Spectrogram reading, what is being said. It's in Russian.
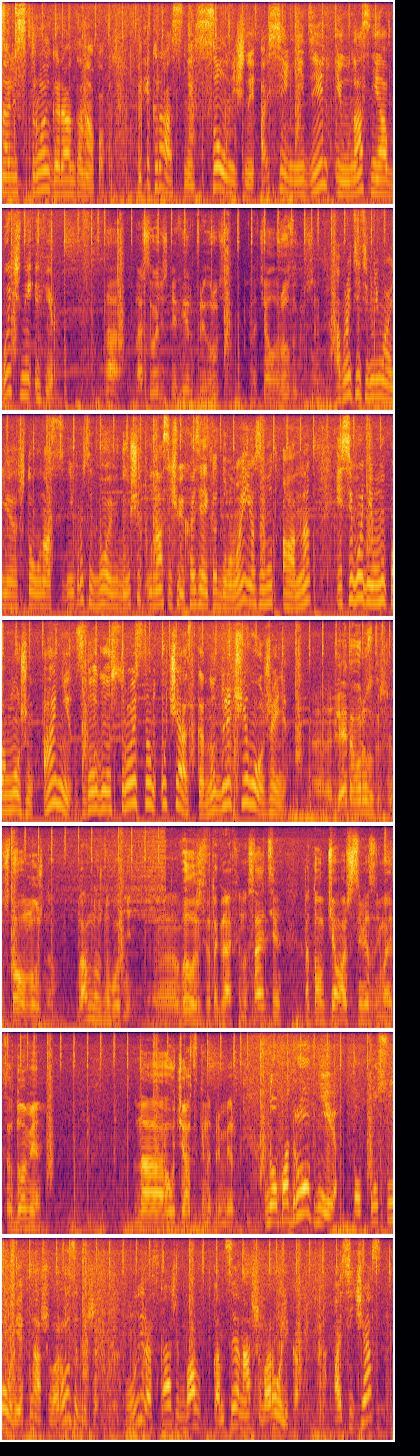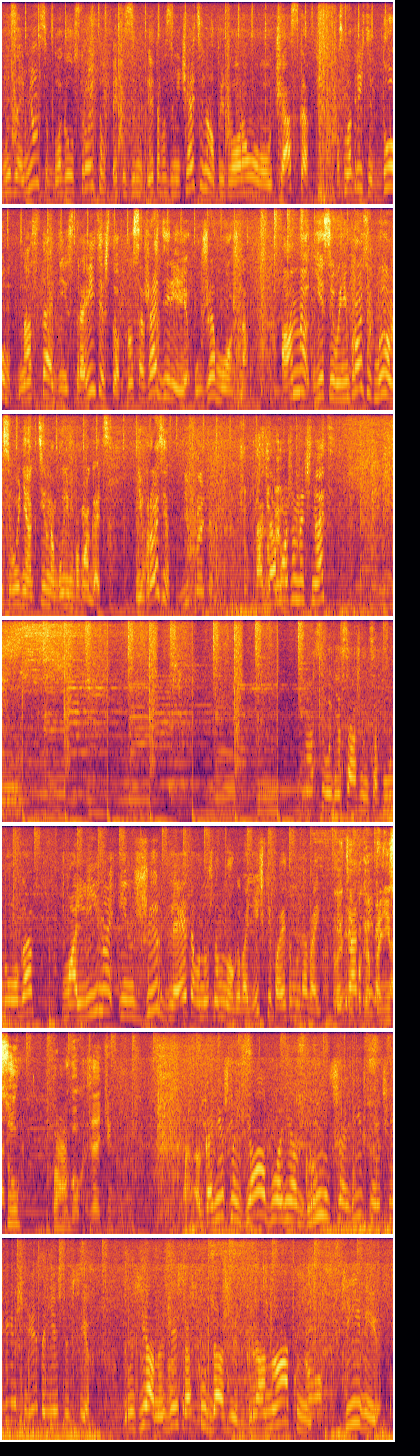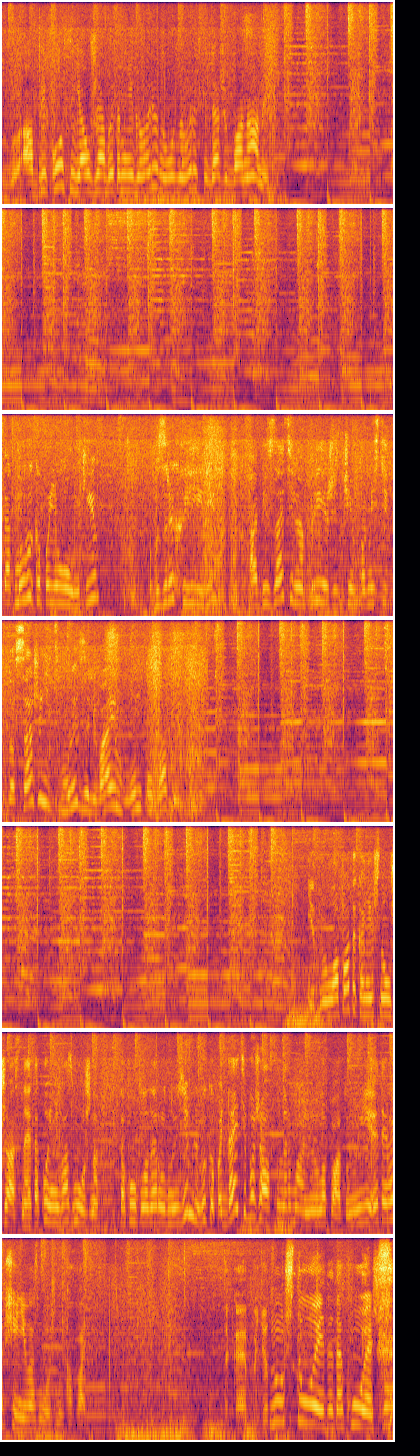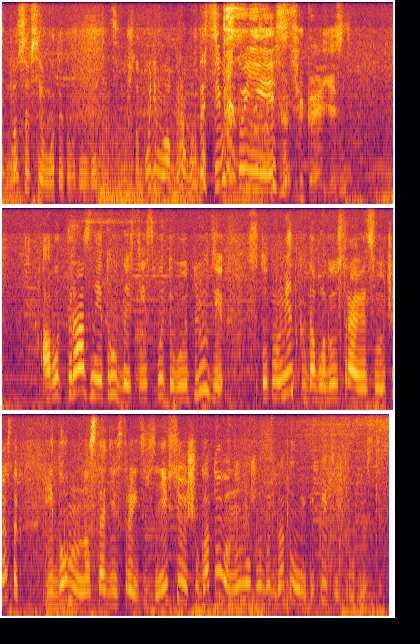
канале «Строй Гарант Анапа». Прекрасный, солнечный осенний день и у нас необычный эфир. Да, наш сегодняшний эфир приурочен к началу розыгрыша. Обратите внимание, что у нас не просто двое ведущих, у нас еще и хозяйка дома, ее зовут Анна. И сегодня мы поможем Анне с благоустройством участка. Но для чего, Женя? Э, Для этого розыгрыша что вам нужно? Вам нужно будет э, выложить фотографию на сайте о том, чем ваша семья занимается в доме, на участке, например. Но подробнее об условиях нашего розыгрыша мы расскажем вам в конце нашего ролика. А сейчас мы займемся благоустройством этого замечательного придворового участка. Посмотрите, дом на стадии строительства, но сажать деревья уже можно. Анна, если вы не против, мы вам сегодня активно будем помогать. Не против? Не против. Что, Тогда можем начинать. У нас сегодня саженцев много. Малина, инжир. Для этого нужно много водички, поэтому давай. Давайте Ведра я пока принесу, достаточно. помогу хозяйке. А, Конечно, яблоня, груша, вишня, черешня, это есть у всех. Друзья, но здесь растут даже гранаты, киви, абрикосы, я уже об этом не говорю, но можно вырастить даже бананы. Итак, мы выкопали лунки, взрыхлили. Обязательно, прежде чем поместить туда саженец, мы заливаем лунку воды. Нет, ну лопата, конечно, ужасная. Такое невозможно. Такую плодородную землю выкопать. Дайте, пожалуйста, нормальную лопату. Ну, это вообще невозможно копать. Такая пойдет? Ну, что это такое? Что, ну, совсем вот это вот не годится. Ну что, будем работать тем, что есть. Какая есть. А вот разные трудности испытывают люди тот момент, когда благоустраивают свой участок и дом на стадии строительства. Не все еще готово, но нужно быть готовым и к этим трудностям.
